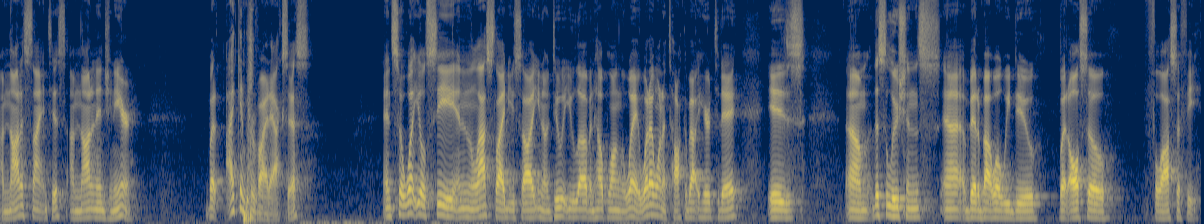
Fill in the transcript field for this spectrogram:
I'm not a scientist, I'm not an engineer, but I can provide access. And so what you'll see, and in the last slide you saw, you know, do what you love and help along the way. What I want to talk about here today is um, the solutions, uh, a bit about what we do, but also philosophy.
